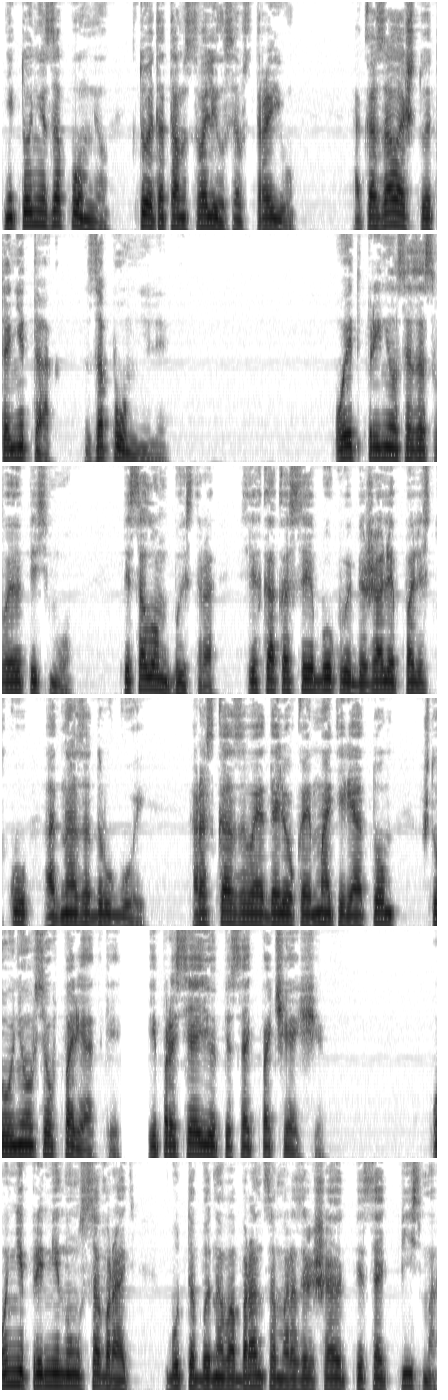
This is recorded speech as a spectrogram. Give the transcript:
Никто не запомнил, кто это там свалился в строю. Оказалось, что это не так. Запомнили. Уэйд принялся за свое письмо. Писал он быстро, слегка косые буквы бежали по листку одна за другой, рассказывая далекой матери о том, что у него все в порядке, и прося ее писать почаще. Он не преминул соврать, будто бы новобранцам разрешают писать письма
